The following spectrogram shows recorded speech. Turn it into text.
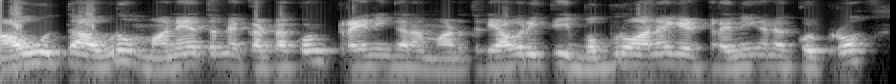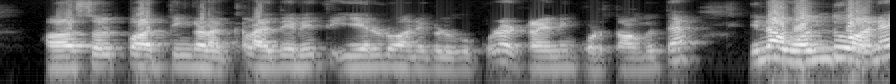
ಮಾವುತ ಅವರು ಮನೆ ಹತ್ರನೇ ಕಟ್ಟಕೊಂಡು ಟ್ರೈನಿಂಗ್ ಅನ್ನ ಮಾಡ್ತಾರೆ. ಯಾವ ರೀತಿ ಬಬ್ರು ಆನೆಗೆ ಟ್ರೈನಿಂಗ್ ಅನ್ನ ಕೊಟ್ಟರು ಸ್ವಲ್ಪ ತಿಂಗಳ ಕಾಲ ಅದೇ ರೀತಿ ಎರಡು ಆನೆಗಳಿಗೂ ಕೂಡ ಟ್ರೈನಿಂಗ್ ಕೊಡ್ತಾ ಹೋಗುತ್ತೆ. ಇನ್ನ ಒಂದು ಆನೆ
